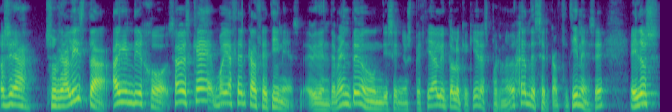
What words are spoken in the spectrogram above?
o sea, surrealista. Alguien dijo, ¿sabes qué? Voy a hacer calcetines. Evidentemente, un diseño especial y todo lo que quieras, pero no dejan de ser calcetines, ¿eh? Ellos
